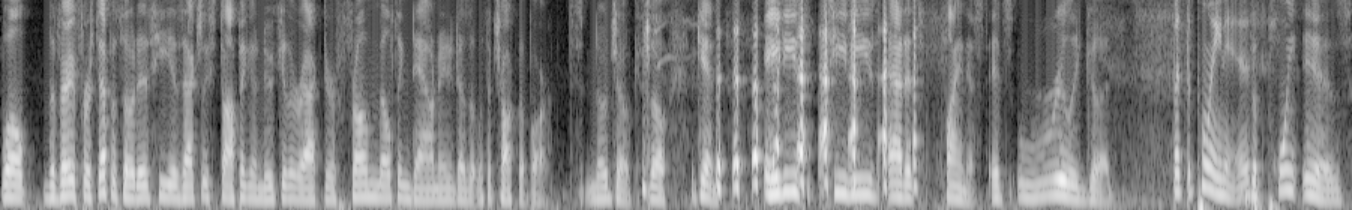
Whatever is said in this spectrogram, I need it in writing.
Well, the very first episode is he is actually stopping a nuclear reactor from melting down, and he does it with a chocolate bar. It's no joke. So again, 80s TVs at its finest. It's really good. But the point is, The point is,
